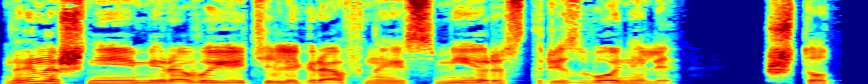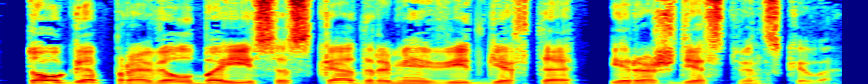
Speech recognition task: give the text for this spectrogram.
Нынешние мировые телеграфные СМИ растрезвонили, что Тога провел бои с эскадрами Витгефта и Рождественского.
